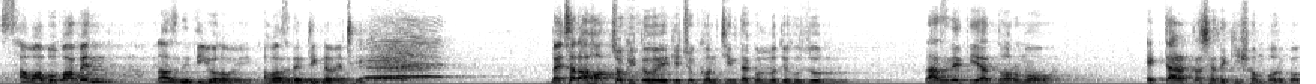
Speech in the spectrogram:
সাওয়াবও পাবেন, রাজনীতিও হবে। আওয়াজ দেন, ঠিক না ঠিক। বেচারা হচ্চকিত হয়ে কিছুক্ষণ চিন্তা করল যে, হুজুর, রাজনীতি আর ধর্ম, একটা আরেকটার সাথে কি সম্পর্ক?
